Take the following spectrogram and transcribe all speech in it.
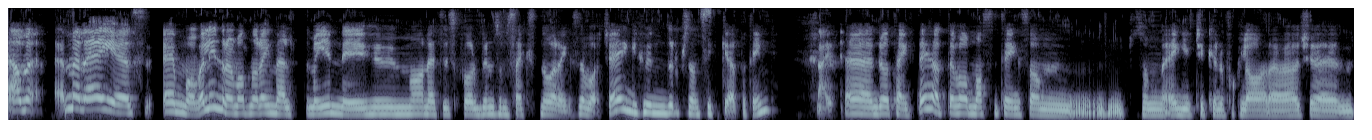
ja, men, men jeg, jeg, må vel innrømme at når jeg meldte meg inn i Human-Etisk Forbund som 16-åring, så var ikke jeg 100 sikker på ting. Eh, da tenkte jeg at det var masse ting som, som jeg ikke kunne forklare. Jeg har ikke,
